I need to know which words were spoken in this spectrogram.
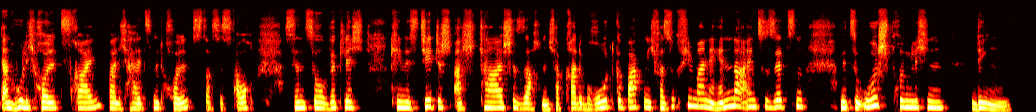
dann hole ich Holz rein, weil ich heiz mit Holz. Das ist auch, sind so wirklich kinästhetisch archaische Sachen. Ich habe gerade Brot gebacken. Ich versuche viel meine Hände einzusetzen mit so ursprünglichen Dingen.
